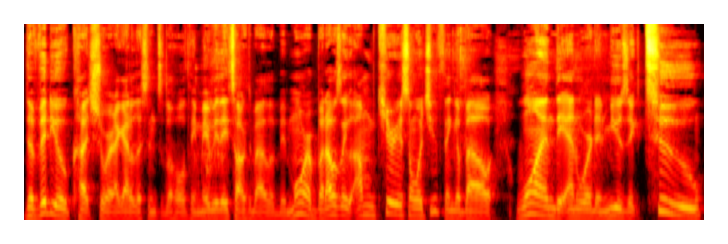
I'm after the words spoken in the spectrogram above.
the video cut short. I got to listen to the whole thing. Maybe they talked about it a little bit more, but I was like, I'm curious on what you think about one, the N word in music, two,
